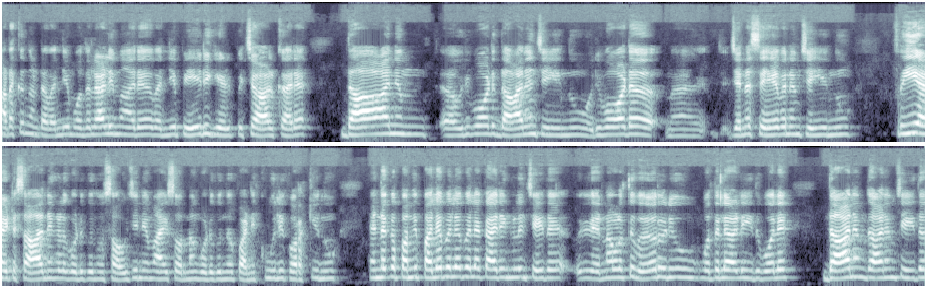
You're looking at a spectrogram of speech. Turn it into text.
നടക്കുന്നുണ്ട്. വലിയ മുതലാളിമാർ വലിയ പേര് കേൾപ്പിച്ച ആൾക്കാർ ദാനം ഒരുപാട് ദാനം ചെയ്യുന്നു ഒരുപാട് ജനസേവനം ചെയ്യുന്നു ഫ്രീ ആയിട്ട് സാധനങ്ങൾ കൊടുക്കുന്നു സൗജന്യമായി സ്വർണം കൊടുക്കുന്നു പണിക്കൂലി കുറയ്ക്കുന്നു എന്നൊക്കെ പറഞ്ഞ് പല പല പല കാര്യങ്ങളും ചെയ്ത് ഒരു എറണാകുളത്ത് വേറൊരു മുതലാളി ഇതുപോലെ ദാനം ദാനം ചെയ്ത്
